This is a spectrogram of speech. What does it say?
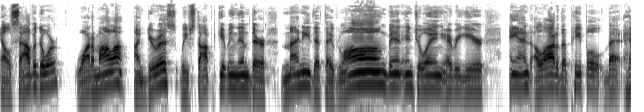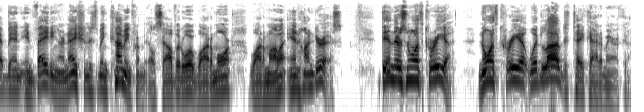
El Salvador, Guatemala, Honduras, we've stopped giving them their money that they've long been enjoying every year. And a lot of the people that have been invading our nation has been coming from El Salvador, Guatemala, Guatemala, and Honduras. Then there's North Korea. North Korea would love to take out America.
